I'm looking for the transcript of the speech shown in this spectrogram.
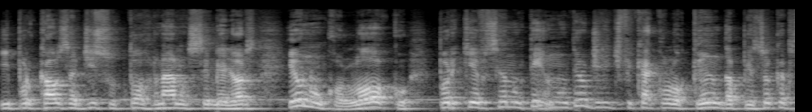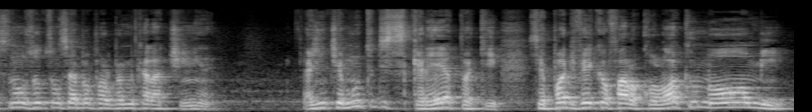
e por causa disso tornaram-se melhores. Eu não coloco porque você não tem, não tem o direito de ficar colocando a pessoa, porque senão os outros não sabem o problema que ela tinha. A gente é muito discreto aqui. Você pode ver que eu falo, coloque o nome.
